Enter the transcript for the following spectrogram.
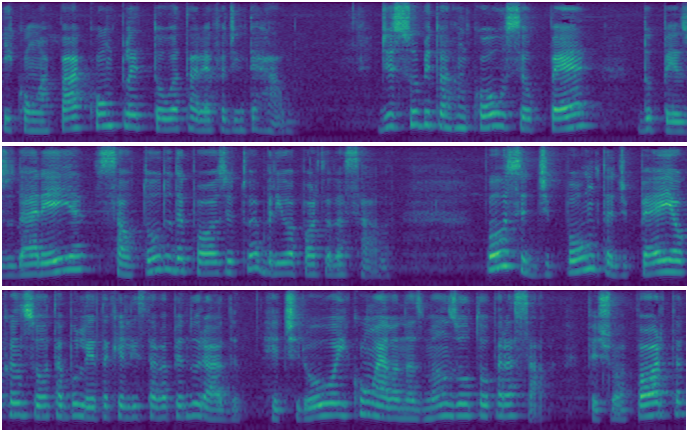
e, com a pá, completou a tarefa de enterrá-lo. De súbito arrancou o seu pé do peso da areia, saltou do depósito e abriu a porta da sala. Pôs-se de ponta de pé e alcançou a tabuleta que ali estava pendurada. Retirou-a e, com ela nas mãos, voltou para a sala. Fechou a porta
